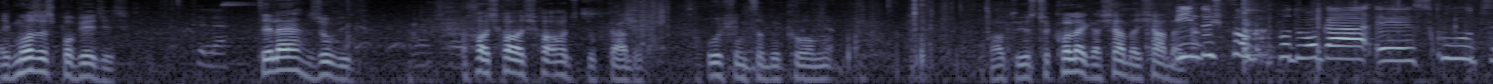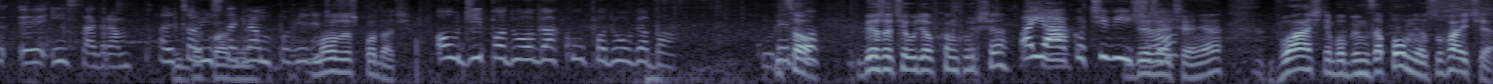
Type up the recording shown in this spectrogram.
Jak możesz powiedzieć. Tyle. Tyle? Żółwik. Chodź, chodź, chodź tu w kadr. Usiądź sobie koło mnie. O, tu jeszcze kolega, siadaj, siadaj. Winduś po, podłoga, y, skut, y, Instagram. Ale co, Dokładnie. Instagram powiedzieć? Możesz podać. OG podłoga, Q podłoga ba. I co? Bierzecie udział w konkursie? A jak, oczywiście. Bierzecie, nie? Właśnie, bo bym zapomniał. Słuchajcie,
